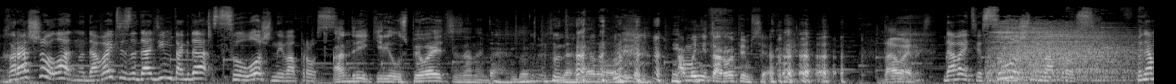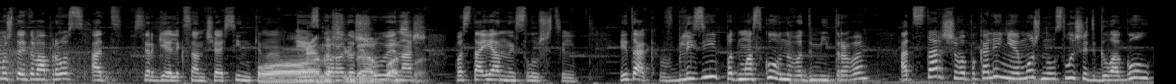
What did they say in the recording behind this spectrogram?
Хорошо, ладно, давайте зададим тогда сложный вопрос. Андрей, Кирилл, успеваете за нами? А мы не торопимся. Давай, Настя. Давайте, сложный вопрос. Потому что это вопрос от Сергея Александровича Осинкина О, из города Жуя, наш постоянный слушатель. Итак, вблизи подмосковного Дмитрова от старшего поколения можно услышать глагол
